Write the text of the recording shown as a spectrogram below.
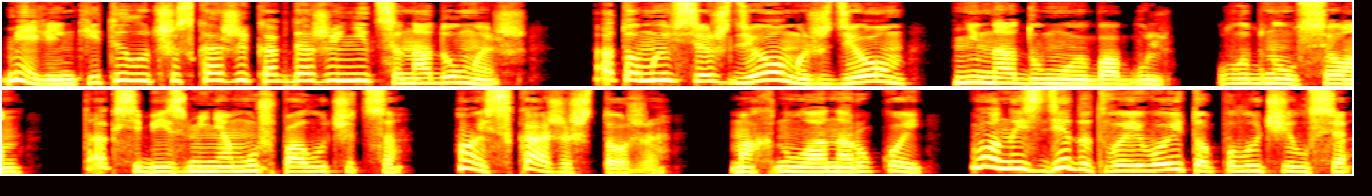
«Меленький, ты лучше скажи, когда жениться надумаешь. А то мы все ждем и ждем. Не надумаю, бабуль», — улыбнулся он. Так себе из меня муж получится. Ой, скажешь тоже. Махнула она рукой. Вон из деда твоего и то получился.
